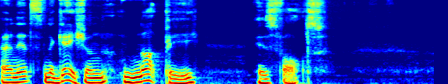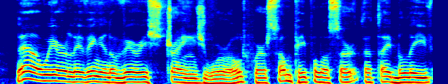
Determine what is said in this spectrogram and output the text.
and its negation, not P, is false. Now we are living in a very strange world where some people assert that they believe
